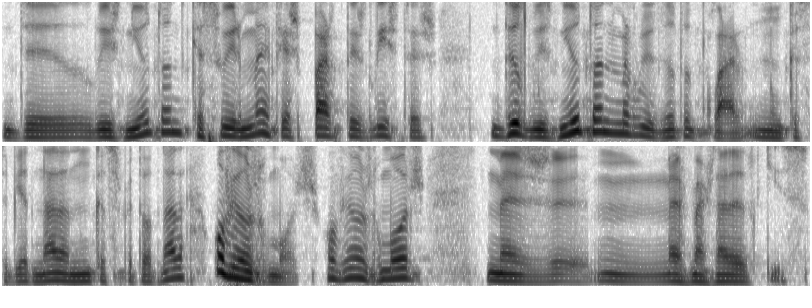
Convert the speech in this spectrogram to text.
de Luís Newton, que a sua irmã fez parte das listas de Luís Newton, mas Luís Newton, claro, nunca sabia de nada, nunca suspeitou de nada. Houve uns rumores, houve uns rumores, mas, eh, mas mais nada do que isso.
